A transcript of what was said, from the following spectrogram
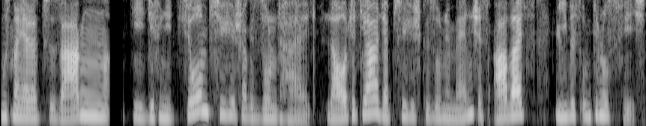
muss man ja dazu sagen, die Definition psychischer Gesundheit lautet ja, der psychisch gesunde Mensch ist arbeits-, liebes- und genussfähig.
